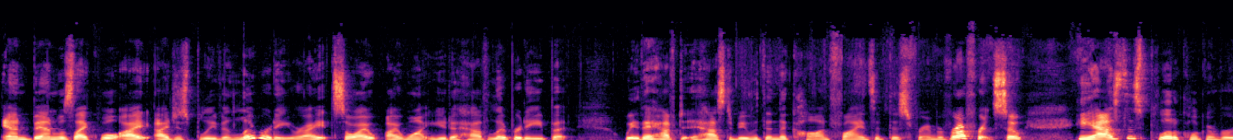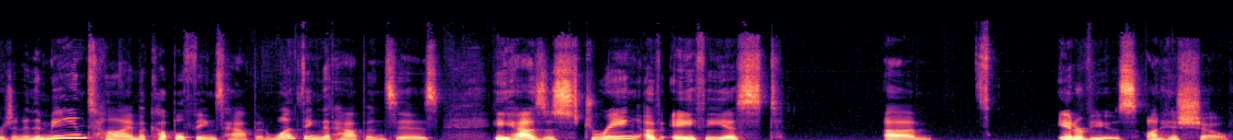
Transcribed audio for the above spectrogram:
and Ben was like, Well, I, I just believe in liberty, right? So I, I want you to have liberty, but we, they have to, it has to be within the confines of this frame of reference. So he has this political conversion. In the meantime, a couple things happen. One thing that happens is he has a string of atheist um, interviews on his show.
